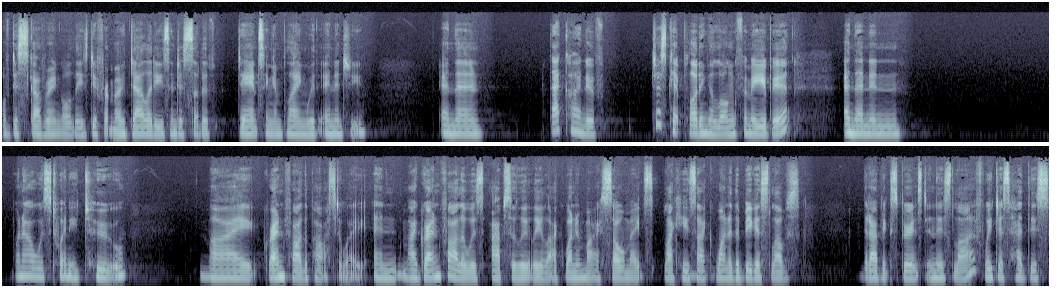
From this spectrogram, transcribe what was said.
of discovering all these different modalities and just sort of dancing and playing with energy. And then that kind of just kept plodding along for me a bit. And then in when I was 22, my grandfather passed away and my grandfather was absolutely like one of my soulmates. Like he's mm. like one of the biggest loves that I've experienced in this life. We just had this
